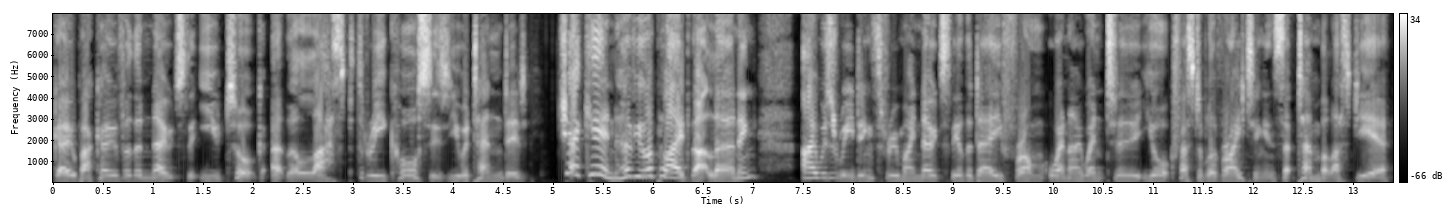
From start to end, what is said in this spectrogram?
Go back over the notes that you took at the last three courses you attended check in. Have you applied that learning? I was reading through my notes the other day from when I went to York Festival of Writing in September last year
